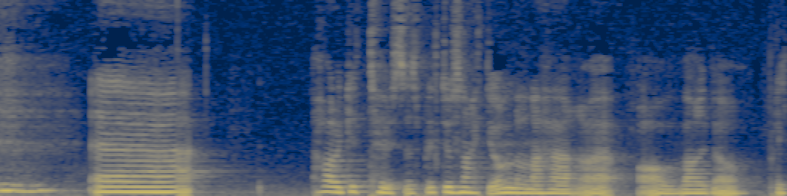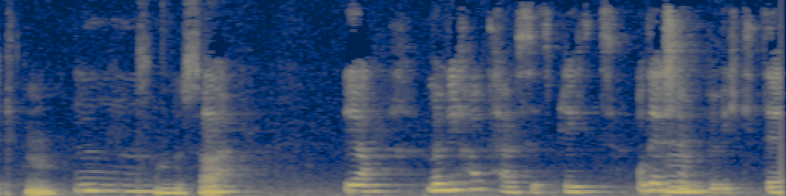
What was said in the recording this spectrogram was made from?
Eh, har dere taushetsplikt? Du snakket jo om denne her eh, avvergerplikten, Mm. som du sa. Ja. ja. Men vi har taushetsplikt, og det er Mm. kjempeviktig.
